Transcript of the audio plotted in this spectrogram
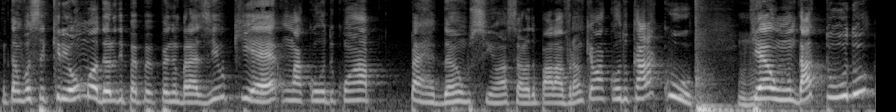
Então você criou um modelo de PPP no Brasil que é um acordo com a, perdão, senhor, a senhora do palavrão, que é um acordo caracu, uhum. que é um dá tudo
